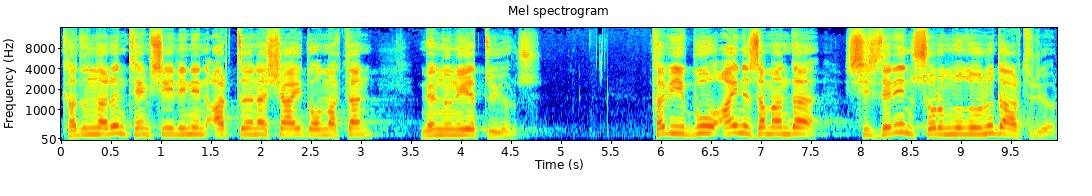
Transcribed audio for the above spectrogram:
kadınların temsilinin arttığına şahit olmaktan memnuniyet duyuyoruz. Tabii bu aynı zamanda sizlerin sorumluluğunu da artırıyor.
